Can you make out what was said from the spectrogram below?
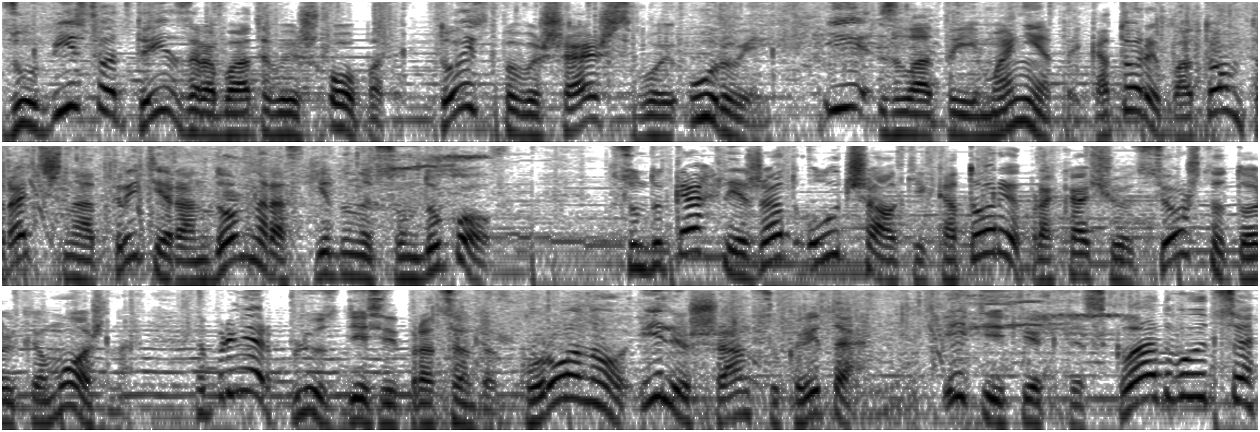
За убийство ты зарабатываешь опыт, то есть повышаешь свой уровень, и золотые монеты, которые потом тратишь на открытие рандомно раскиданных сундуков. В сундуках лежат улучшалки, которые прокачивают все, что только можно. Например, плюс 10% к урону или шансу крита. Эти эффекты складываются,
